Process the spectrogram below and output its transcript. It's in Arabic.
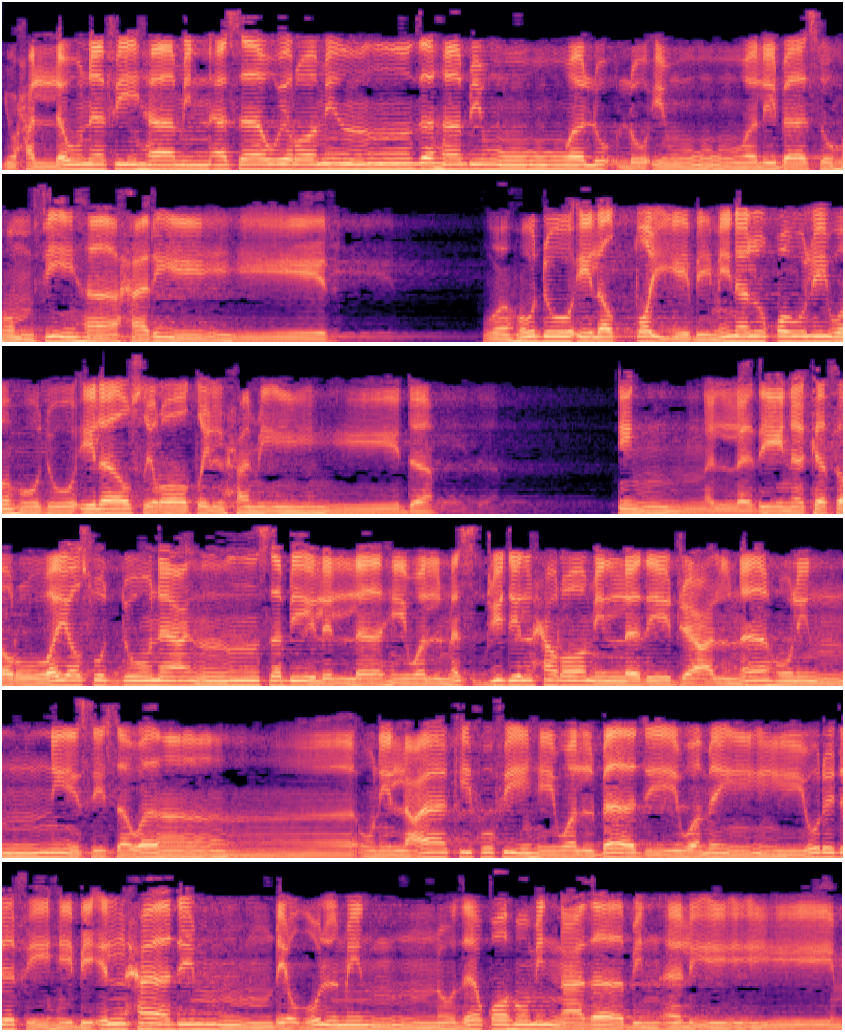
يُحَلَّوْنَ فِيهَا مِنْ أَسَاوِرَ مِنْ ذَهَبٍ وَلُؤْلُؤٍ وَلِبَاسُهُمْ فِيهَا حَرِيرٌ وَهُدُوا إِلَى الطَّيِّبِ مِنَ الْقَوْلِ وَهُدُوا إِلَى صِرَاطِ الْحَمِيدِ إِنَّ الَّذِينَ كَفَرُوا وَيَصُدُّونَ عَن سَبِيلِ اللَّهِ وَالْمَسْجِدِ الْحَرَامِ الَّذِي جَعَلْنَاهُ لِلنَّاسِ سَوَاءً الْعَاكِفُ فِيهِ وَالْبَادِ وَمَن يُرِدْ فِيهِ بِإِلْحَادٍ بِظُلْمٍ نُذِقْهُ مِنْ عَذَابٍ أَلِيمٍ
